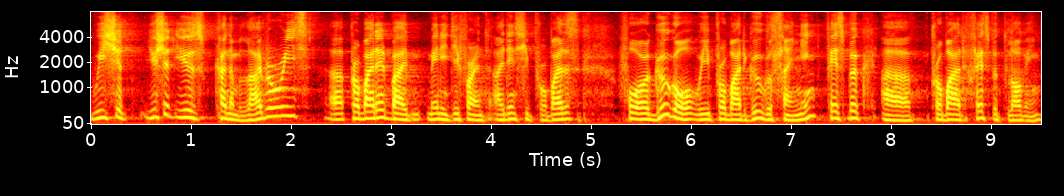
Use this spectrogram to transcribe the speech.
we should, you should use kind of libraries uh, provided by many different identity providers. For Google, we provide Google sign-in. Facebook uh, provide Facebook login.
